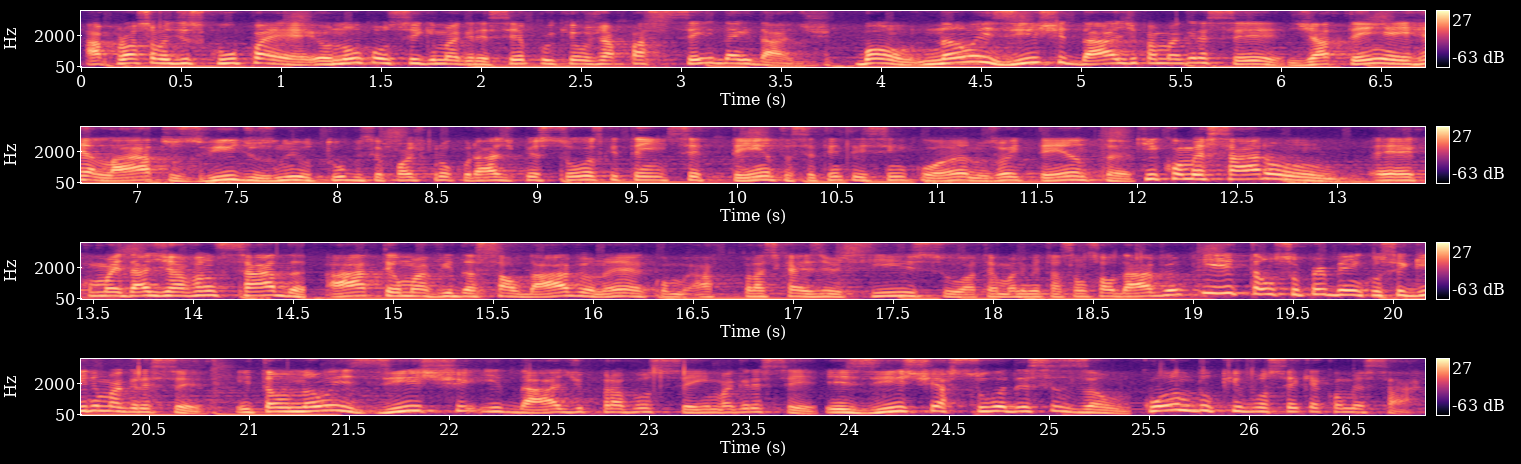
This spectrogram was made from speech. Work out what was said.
A próxima desculpa é: eu não consigo emagrecer porque eu já passei da idade. Bom, não existe idade para emagrecer. Já tem aí relatos, vídeos no YouTube, você pode procurar de pessoas que têm 70, 75 anos, 80, que começaram é, com uma idade avançada a ter uma vida saudável, né? A praticar exercício, a ter uma alimentação saudável e estão super bem, conseguiram emagrecer. Então não existe existe idade para você emagrecer. Existe a sua decisão. Quando que você quer começar?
